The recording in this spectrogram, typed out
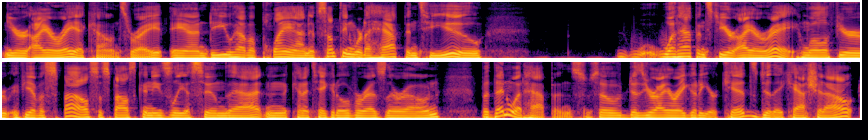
your IRA accounts, right? And do you have a plan? If something were to happen to you, what happens to your IRA? Well, if you're if you have a spouse, a spouse can easily assume that and kind of take it over as their own. But then what happens? So does your IRA go to your kids? Do they cash it out?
